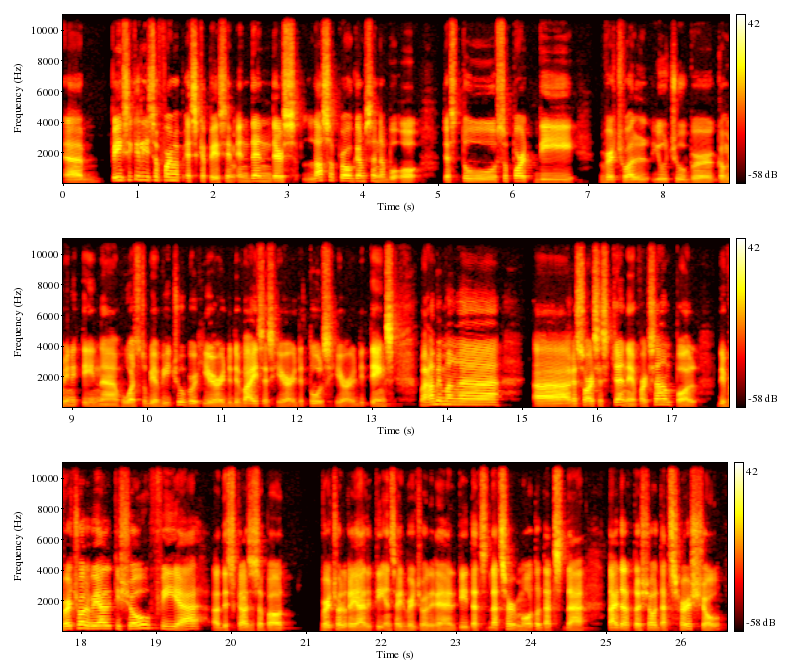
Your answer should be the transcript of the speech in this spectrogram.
Uh, basically, it's a form of escapism. And then, there's lots of programs na nabuo just to support the virtual YouTuber community na who wants to be a VTuber. Here are the devices, here are the tools, here are the things. Marami mga uh, resources dyan eh. For example, the virtual reality show, FIA, uh, discusses about virtual reality inside virtual reality. That's that's her motto. That's the title of the show. That's her show.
